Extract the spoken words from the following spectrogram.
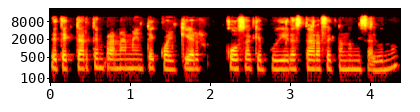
detectar tempranamente cualquier cosa que pudiera estar afectando mi salud, ¿no?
